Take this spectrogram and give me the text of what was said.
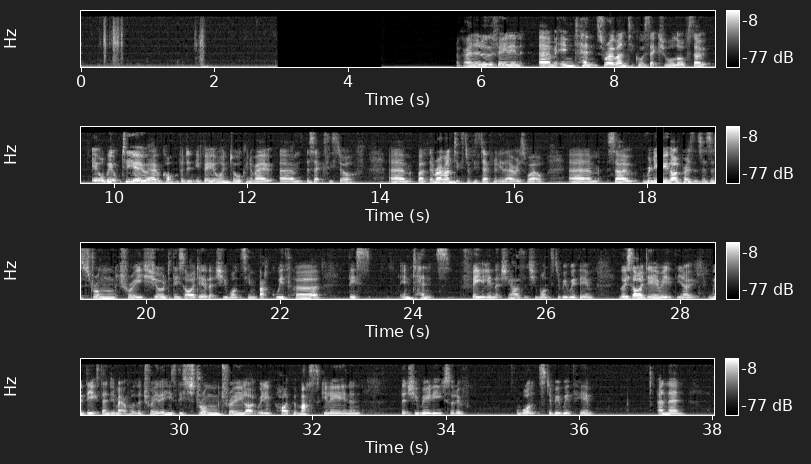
Okay, and another feeling, um, intense romantic or sexual love. So it'll be up to you how confident you feel in talking about um, the sexy stuff. Um, but the romantic stuff is definitely there as well. Um, so renew thy presence as a strong tree. Should this idea that she wants him back with her, this intense feeling that she has that she wants to be with him, this idea, you know, with the extended metaphor of the tree, that he's this strong tree, like really hyper masculine, and that she really sort of wants to be with him. And then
